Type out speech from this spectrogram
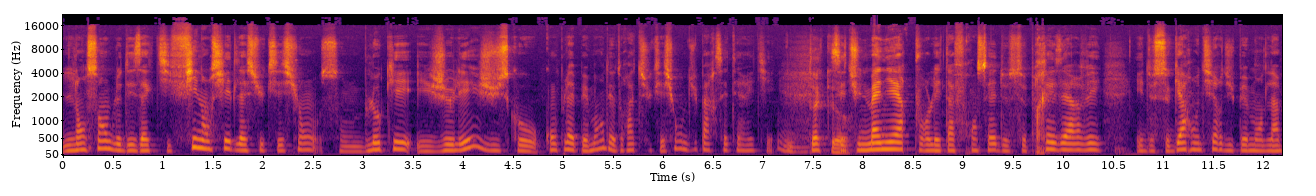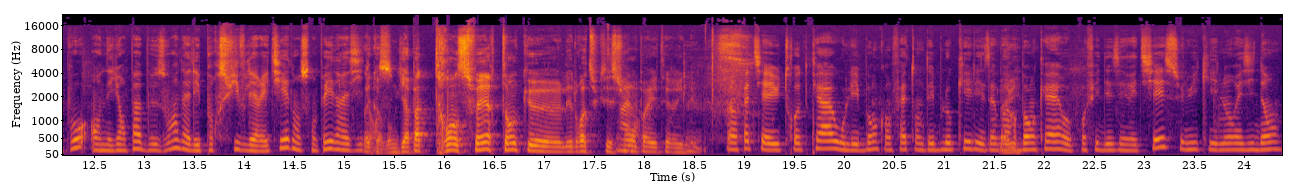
l'ensemble des actifs financiers de la succession sont bloqués et gelés jusqu'au complet paiement des droits de succession dus par cet héritier. D'accord. C'est une manière pour l'État français de se préserver et de se garantir du paiement de l'impôt en n'ayant pas besoin d'aller poursuivre l'héritier dans son pays de D'accord, résidence. donc il n'y a pas de transfert tant que les droits de succession n'ont Voilà. pas été réglés. En fait, il y a eu trop de cas où les banques en fait ont débloqué les avoirs Bah oui. bancaires au profit des héritiers. Celui qui est non résident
